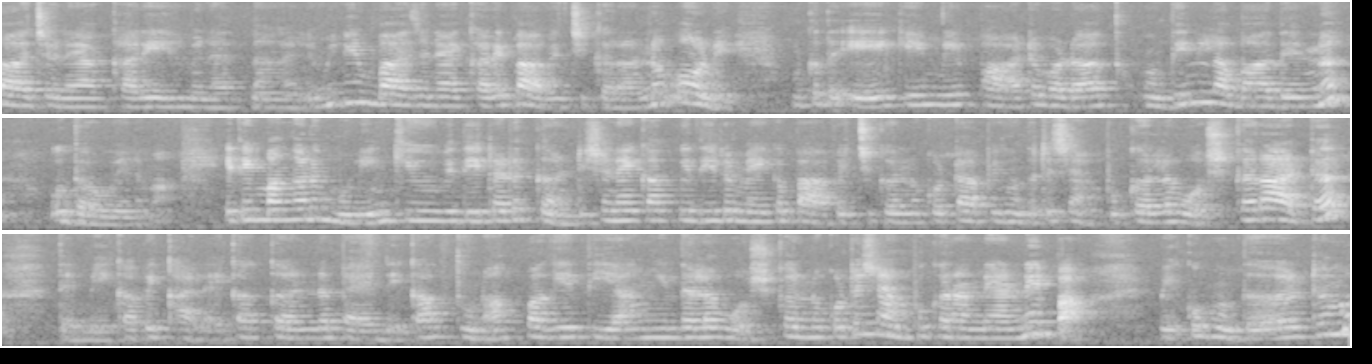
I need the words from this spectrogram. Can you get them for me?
භාජනයක් හරි එහෙම නැත්නම් ඇලුමිනියම් භාජනයක් හරි පාවිච්චි කරන්න ඕනේ. මොකද ඒකෙන් මේ පාට වඩාත් හොඳින් ලබා දෙන්න උදව් වෙනවා. ඉතින් මම අර මුලින් කිව්ව විදිහට අර කන්ඩිෂනර් එකක් විදිහට මේක පාවිච්චි කරනකොට අපි හොඳට ෂැම්පු කරලා වොෂ් කරාට දැන් මේක අපි කල එකක් ගන්න පැය දෙකක් තුනක් වගේ තියන් ඉඳලා වොෂ් කරනකොට ෂැම්පු කරන්න යන්න එපා. මේක හොඳටම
